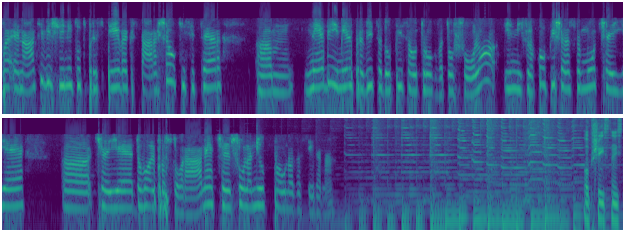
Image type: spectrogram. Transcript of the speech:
v enaki višini tudi prispevek staršev, ki sicer uh, um, ne bi imeli pravice do upisa otrok v to šolo in jih lahko upišejo samo, če je, uh, če je dovolj prostora, ne? če šola ni polno zasedena. Ob 16.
